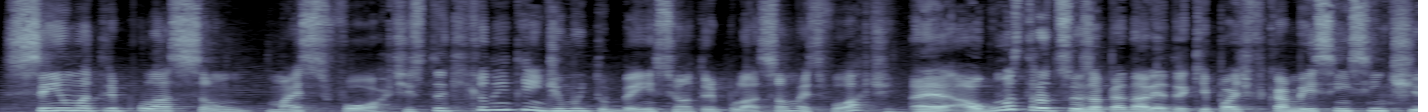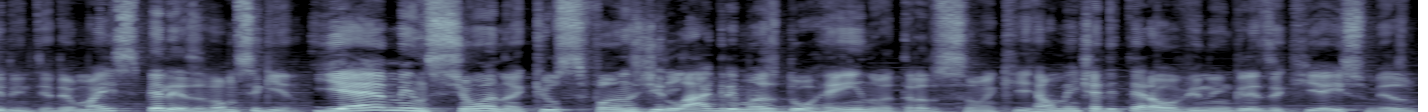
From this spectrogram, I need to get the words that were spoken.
sem uma tripulação mais forte. Isso daqui que eu não entendi muito bem, sem uma tripulação mais forte. É, algumas traduções ao pé da letra aqui pode ficar meio sem sentido, entendeu? Mas beleza, vamos seguindo. E é menciona que os fãs de Lágrimas do Reino, a tradução aqui realmente é literal, vi no inglês aqui, é isso mesmo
